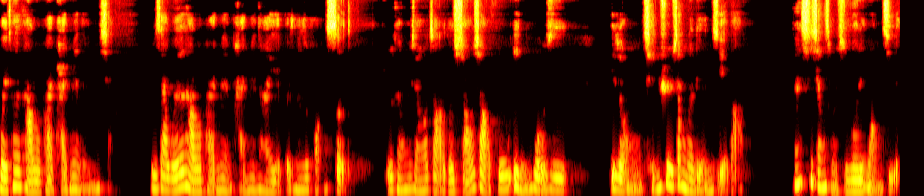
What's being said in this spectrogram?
维特塔罗牌牌面的影响。就是在维特塔罗牌面牌面，它也本身是黄色的，就可能会想要找一个小小呼应，或者是一种情绪上的连接吧。但细想什么其实有点忘记了，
